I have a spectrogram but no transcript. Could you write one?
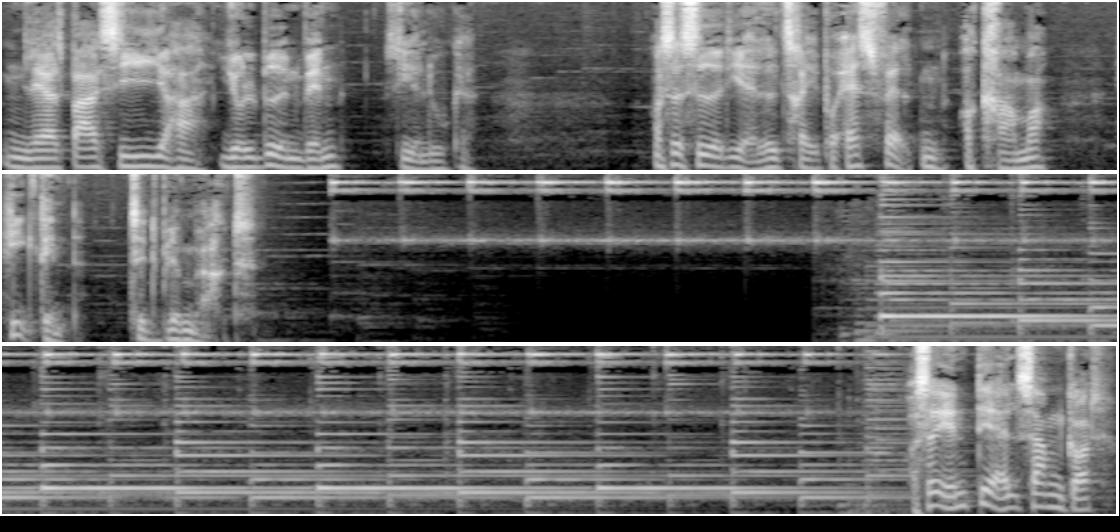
Lad os bare sige, at jeg har hjulpet en ven, siger Luca. Og så sidder de alle tre på asfalten og krammer helt ind, til det bliver mørkt. Og så endte det alt sammen godt.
